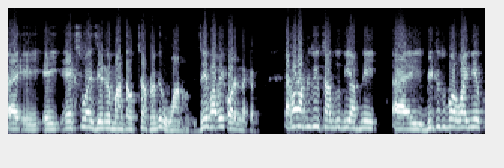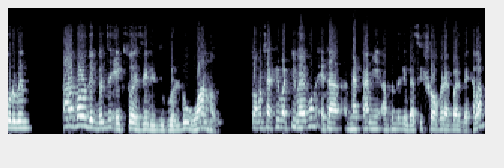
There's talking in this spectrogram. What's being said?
এই এক্স ওয়াই জেড এর মানটা হচ্ছে আপনাদের ওয়ান হবে। যেভাবেই করেন না কেন। এখন আপনি যদি চান যদি আপনি এই বি টু পাওয়ার ওয়াই নিয়ে করবেন, তারপরেও দেখবেন যে x y z is equal to one হবে। তো আমার চাকরি বাকরি ভাই বোন, এটা ম্যাথটা আমি আপনাদেরকে বেসিক সহকারে একবার দেখালাম,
